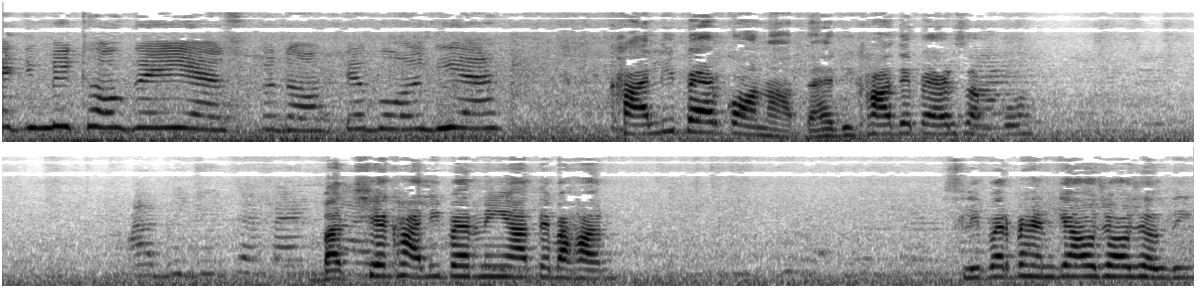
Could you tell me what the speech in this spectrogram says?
एडमिट हो गई है उसको डॉक्टर बोल दिया। खाली पैर कौन आता है? दिखा दे पैर सबको। अभी बच्चे खाली पैर नहीं आते बाहर। स्लीपर पहन के आओ जाओ जल्दी।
